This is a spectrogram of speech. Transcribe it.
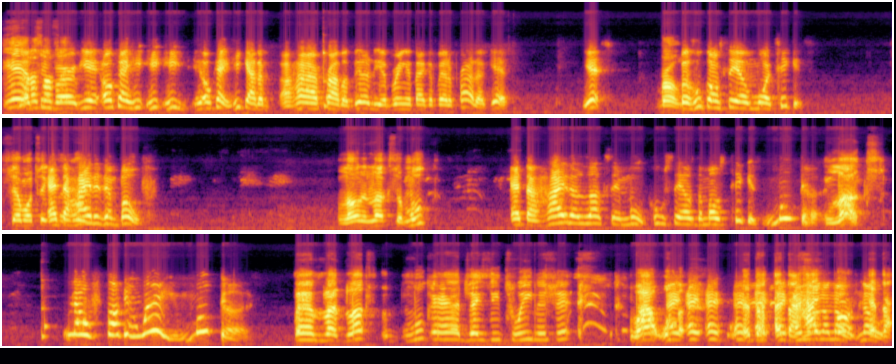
yeah, Lux that's and Verb. Yeah, okay. He, he he okay. He got a, a higher probability of bringing back a better product. Yes, yes. bro. But who gonna sell more tickets Sell more tickets at the height of them both? Loaded Lux or Mook? At the height of Lux and Mook, who sells the most tickets? Mook does. Lux. No fucking way. Mook does. Man, like Lux, Mook had Jay Z tweeting and shit. Why? Hey, hey, hey, at the, hey, at the hey, height, no, no, no, at the-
